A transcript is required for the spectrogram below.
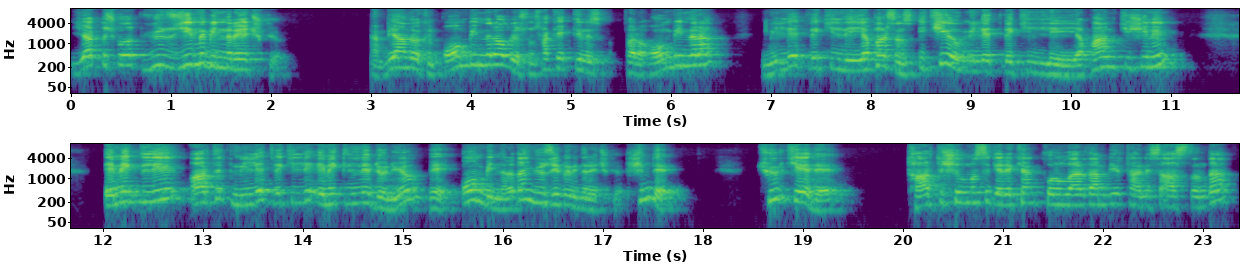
yaklaşık olarak 120 bin liraya çıkıyor. Yani bir anda bakın 10 bin lira alıyorsunuz. Hak ettiğiniz para 10 bin lira. Milletvekilliği yaparsanız 2 yıl milletvekilliği yapan kişinin emekliliği artık milletvekilliği emekliliğine dönüyor ve 10 bin liradan 120 bin liraya çıkıyor. Şimdi Türkiye'de tartışılması gereken konulardan bir tanesi aslında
